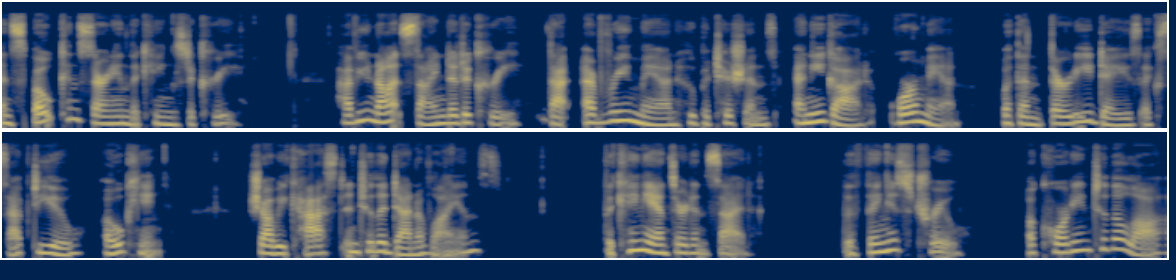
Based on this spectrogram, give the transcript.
and spoke concerning the king's decree. Have you not signed a decree that every man who petitions any god or man within 30 days except you, O king, shall be cast into the den of lions? The king answered and said, The thing is true, according to the law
